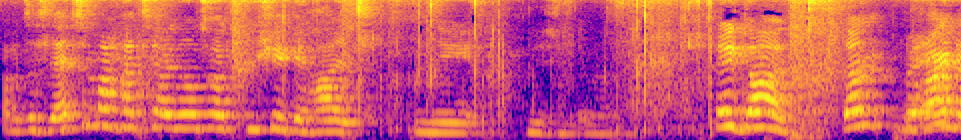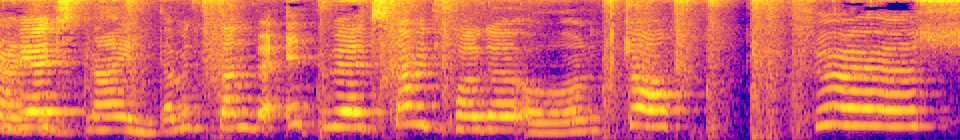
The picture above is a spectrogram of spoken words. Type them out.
Aber das letzte Mal hat es ja in unserer Küche Gehalt. Nee, wir sind immer. Egal, dann beenden wir Reinhalten. jetzt. Nein, damit dann beenden wir jetzt damit die Folge und ciao. Tschüss.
